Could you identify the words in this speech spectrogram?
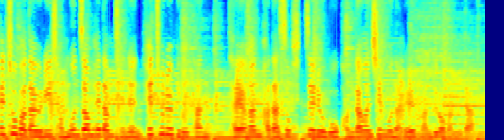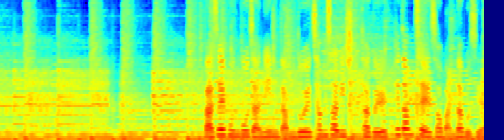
해초 바다 요리 전문점 해담채는 해초를 비롯한 다양한 바닷속 식재료로 건강한 식문화를 만들어갑니다. 맛의 본고장인 남도의 참사리 식탁을 해담채에서 만나보세요.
